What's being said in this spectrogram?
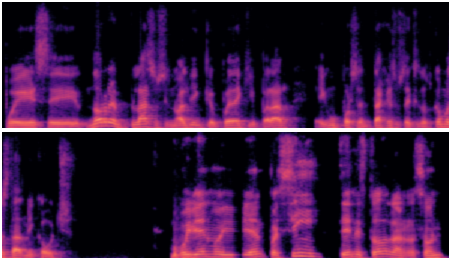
pues, eh, no reemplazo, sino alguien que pueda equiparar en un porcentaje sus éxitos. ¿Cómo estás, mi coach? Muy bien, muy bien. Pues sí, tienes toda la razón.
